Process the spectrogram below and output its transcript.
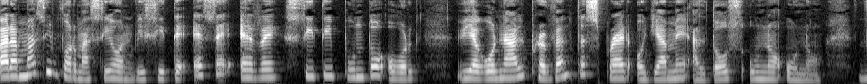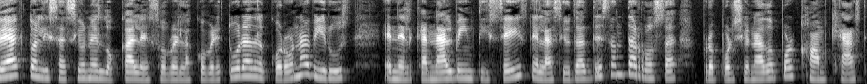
Para más información visite srcity.org diagonal Prevent the Spread o llame al 211. Ve actualizaciones locales sobre la cobertura del coronavirus en el canal 26 de la ciudad de Santa Rosa proporcionado por Comcast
